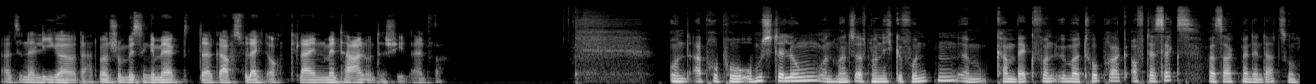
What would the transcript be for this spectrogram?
als in der Liga. Da hat man schon ein bisschen gemerkt, da gab es vielleicht auch einen kleinen mentalen Unterschied einfach. Und apropos Umstellungen und Mannschaft noch nicht gefunden, ähm, Comeback von Ömer Toprak auf der 6. Was sagt man denn dazu?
